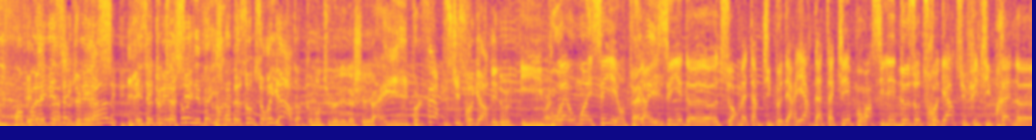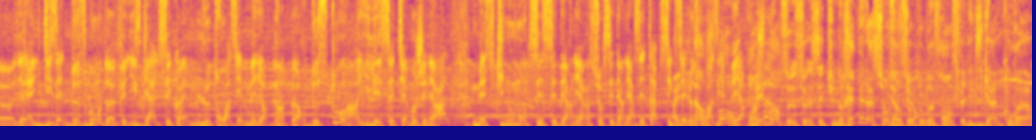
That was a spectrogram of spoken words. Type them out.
Il prend Eh pas ben, les places au général. Il et essaye de les façon, lâcher quand sera les deux autres se regardent. Comment tu veux les lâcher? Bah, il peut le faire puisqu'il se regarde les deux. Il pourrait au moins essayer, en tout Eh cas, essayer de, se remettre un petit peu derrière, d'attaquer pour voir si les deux autres se regardent. Suffit qu'ils prennent euh, une dizaine de secondes. Félix Gall, c'est quand même le troisième meilleur grimpeur de ce tour. hein. Il est septième au général, mais ce qui nous montre ces, ces dernières, sur ces dernières étapes, c'est que Ah, c'est est le troisième meilleur grimpeur. C'est une révélation Bien sur sûr. ce Tour de France. Félix Gall, coureur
